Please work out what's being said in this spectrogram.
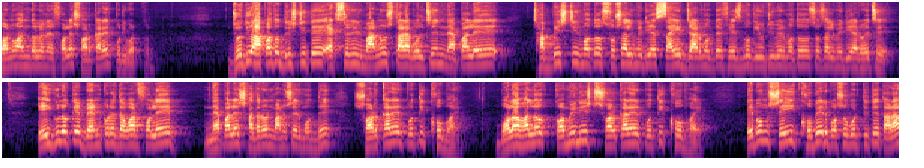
গণ আন্দোলনের ফলে সরকারের পরিবর্তন। যদিও আপাত দৃষ্টিতে এক শ্রেণির মানুষ, তারা বলছেন নেপালে ছাব্বিশটির মতো সোশ্যাল মিডিয়া সাইট, যার মধ্যে ফেসবুক, ইউটিউবের মতো সোশ্যাল মিডিয়া রয়েছে, এইগুলোকে ব্যান করে দেওয়ার ফলে নেপালের সাধারণ মানুষের মধ্যে সরকারের প্রতি ক্ষোভ হয়। বলা ভালো, কমিউনিস্ট সরকারের প্রতি ক্ষোভ হয় এবং সেই ক্ষোভের বশবর্তীতে তারা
